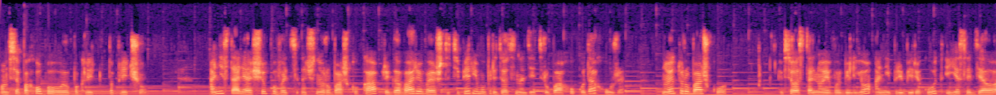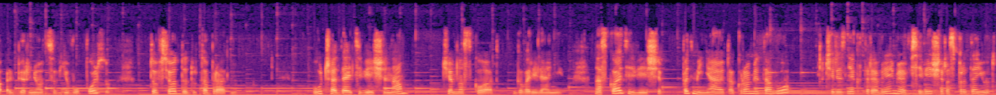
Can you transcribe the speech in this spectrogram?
Он все похлопывал его по, плечу. Они стали ощупывать ночную рубашку Ка, приговаривая, что теперь ему придется надеть рубаху куда хуже, но эту рубашку и все остальное его белье они приберегут, и если дело обернется в его пользу, то все отдадут обратно. «Лучше отдайте вещи нам, чем на склад», — говорили они. «На складе вещи подменяют, а кроме того, через некоторое время все вещи распродают.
